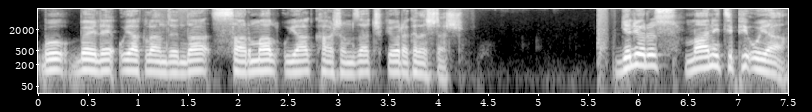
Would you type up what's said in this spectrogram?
Bu böyle uyaklandığında sarmal uyak karşımıza çıkıyor arkadaşlar. Geliyoruz mani tipi uyağa.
